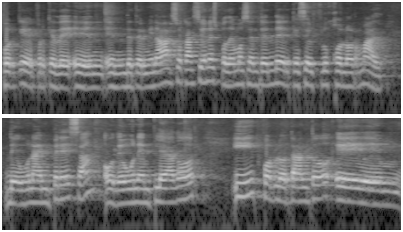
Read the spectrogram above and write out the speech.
¿Por qué? Porque en, determinadas ocasiones podemos entender que es el flujo normal de una empresa o de un empleador y por lo tanto em,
